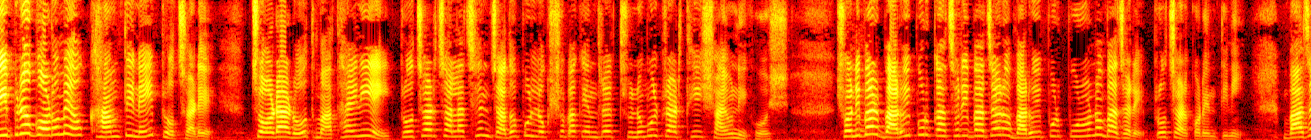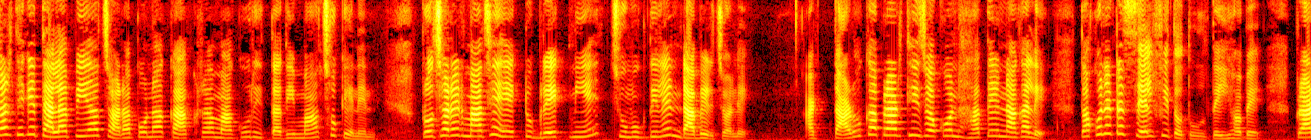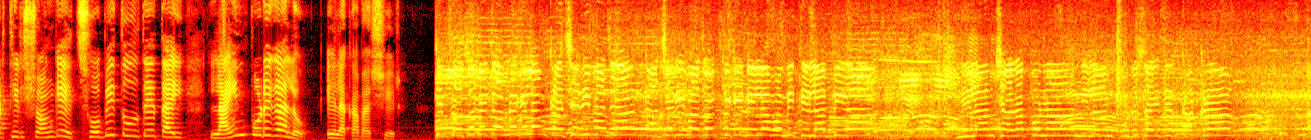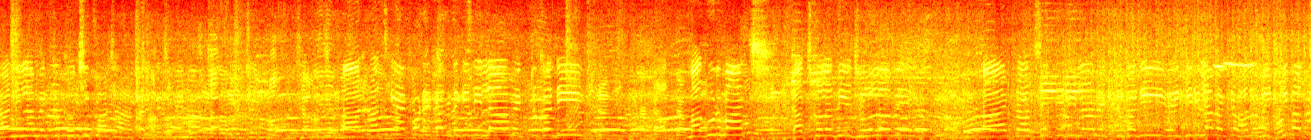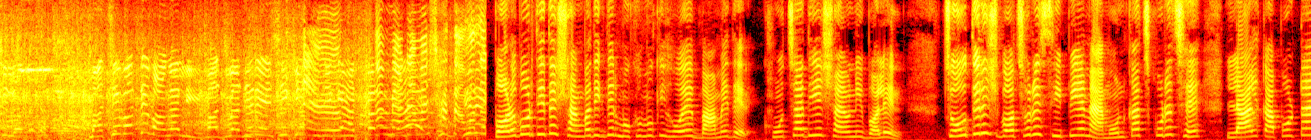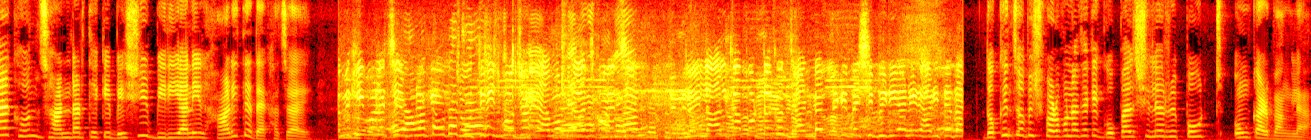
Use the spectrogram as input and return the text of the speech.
তীব্র গরমেও খামতি নেই প্রচারে। চড়া রোদ মাথায় নিয়েই প্রচার চালাচ্ছেন যাদবপুর লোকসভা কেন্দ্রের তৃণমূল প্রার্থী সায়নী ঘোষ। শনিবার বারুইপুর কাছারি বাজার ও বারুইপুর পুরনো বাজারে প্রচার করেন তিনি। বাজার থেকে তেলাপিয়া, চারাপোনা, কাঁকড়া, মাগুর ইত্যাদি মাছও কেনেন। প্রচারের মাঝে একটু ব্রেক নিয়ে চুমুক দিলেন ডাবের জলে। আর তারকা প্রার্থী যখন হাতের নাগালে, তখন একটা সেলফি তো তুলতেই হবে। প্রার্থীর সঙ্গে ছবি তুলতে তাই লাইন পড়ে গেল এলাকাবাসীর। প্রথমে তো আমরা গেলাম কাচারি বাজার কাচারি বাজার থেকে নিলাম আমি তেলাপিয়া, নিলাম চারাপোনা, নিলাম ছোট সাইজের কাঁকড়া, আর নিলাম একটু কচি পাঠা আর আজকে এখন এখান থেকে নিলাম একটুখানি মাগুর মাছ মাছ মাছে বাঙালি এসে কি যায়? পরবর্তীতে সাংবাদিকদের মুখোমুখি হয়ে বামেদের খোঁচা দিয়ে সায়নী বলেন চৌত্রিশ বছরে সিপিএম এমন কাজ করেছে লাল কাপড়টা এখন ঝান্ডার থেকে বেশি বিরিয়ানির হাঁড়িতে দেখা যায়। আমি কি বলেছি? আপনাকে চৌত্রিশ বছরে এমন কাজ করেছেন লাল কাপড়টা এখন ঝান্ডার থেকে বেশি বিরিয়ানির হাড়িতে দক্ষিণ চব্বিশ পরগনা থেকে গোপাল শীলের রিপোর্ট ওঙ্কার বাংলা।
